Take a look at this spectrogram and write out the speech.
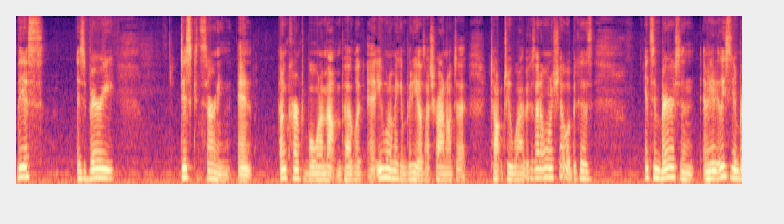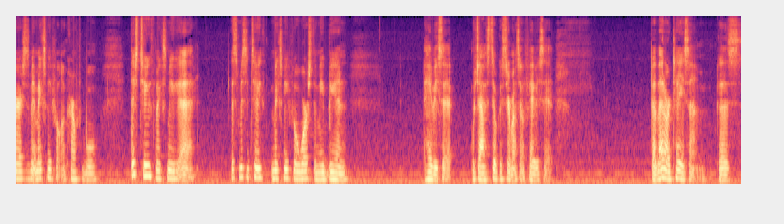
This is very disconcerting and uncomfortable when I'm out in public. And even when I'm making videos, I try not to talk too wide because I don't want to show it because it's embarrassing. I mean, at least it embarrasses me. It makes me feel uncomfortable. This tooth makes me, uh, this missing tooth makes me feel worse than me being heavy set, which I still consider myself heavy set. But that ought to tell you something, because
